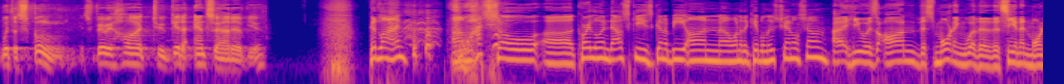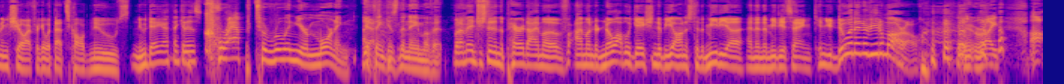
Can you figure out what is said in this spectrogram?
with a spoon. It's very hard to get an answer out of you. Good line. Um, what? So uh, Corey Lewandowski is going to be on uh, one of the cable news channels, Sean. Uh, he was on this morning with the, the CNN morning show. I forget what that's called. New New Day, I think it is. Crap to ruin your morning. I think is the name of it. But I'm interested in the paradigm of I'm under no obligation to be honest to the media, and then the media saying, "Can you do an interview tomorrow?" right. Uh,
